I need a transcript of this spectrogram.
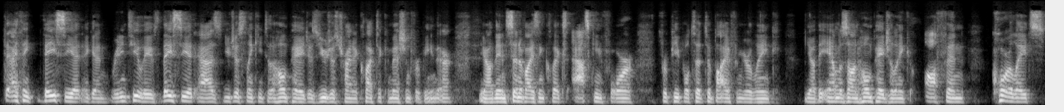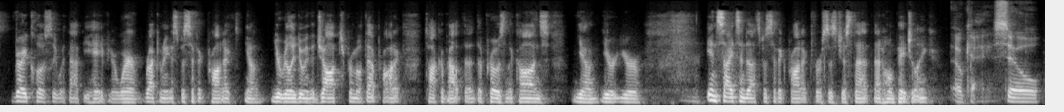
I think they see it again, reading tea leaves. They see it as you just linking to the homepage, as you just trying to collect a commission for being there. You know, the incentivizing clicks, asking for for people to to buy from your link. You know, the Amazon homepage link often correlates very closely with that behavior where recommending a specific product you know you're really doing the job to promote that product talk about the the pros and the cons you know your your insights into that specific product versus just that that homepage link okay so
